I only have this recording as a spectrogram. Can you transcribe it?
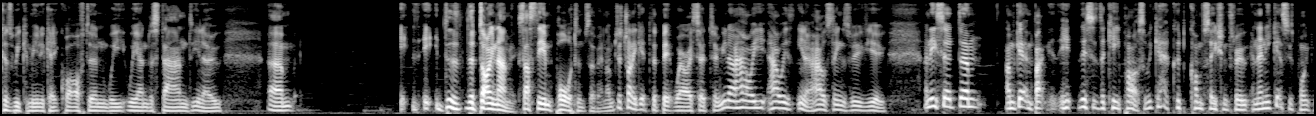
because we communicate quite often. We we understand, you know, um, it, it, the, the, dynamics. That's the importance of it. And I'm just trying to get to the bit where I said to him, you know, how are you? How is you know how's things with you? And he said, um, I'm getting back. This is the key part. So we get a good conversation through, and then he gets his point.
